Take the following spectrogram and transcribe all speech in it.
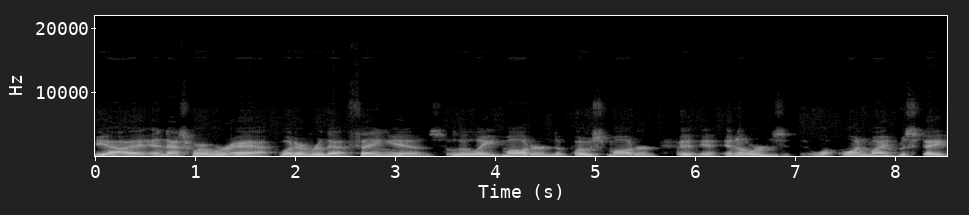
Yeah, and that's where we're at. Whatever that thing is, the late modern, the postmodern. In other words, one might mistake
